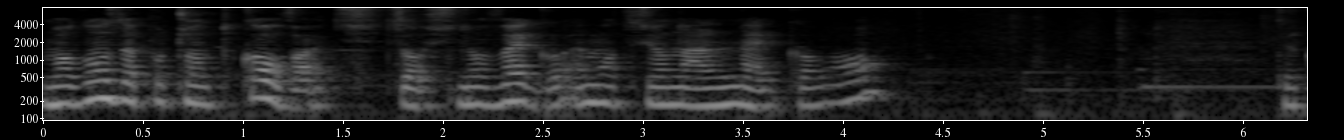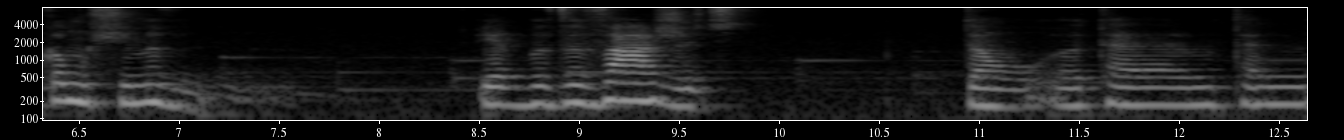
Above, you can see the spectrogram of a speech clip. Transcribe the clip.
mogą zapoczątkować coś nowego, emocjonalnego, tylko musimy jakby wyważyć tą, ten, ten,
